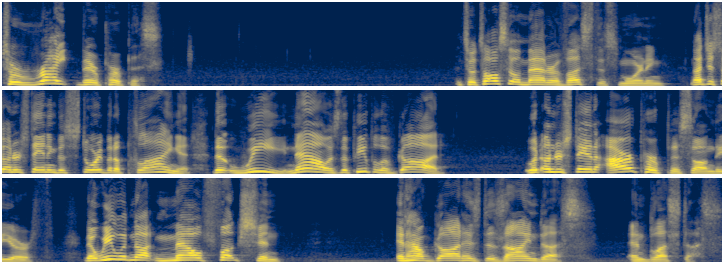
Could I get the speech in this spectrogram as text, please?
to right their purpose. And so it's also a matter of us this morning, not just understanding the story, but applying it. That we, now as the people of God, would understand our purpose on the earth, that we would not malfunction in how God has designed us and blessed us.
